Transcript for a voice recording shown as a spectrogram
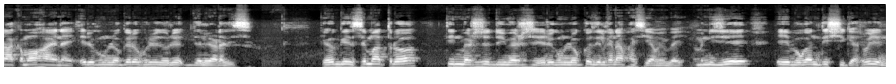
না, কামাও হয় নাই, এরকম লোকেরও পুলিশ ধরে জেল কাটা দিচ্ছে কেউ গেছে মাত্র তিন মাস হচ্ছে দুই মাস হচ্ছে এরকম লোককে জেলখানা ফাঁসি আমি, ভাই। আমি নিজে এই ভোগান্তির শিকার, বুঝলেন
